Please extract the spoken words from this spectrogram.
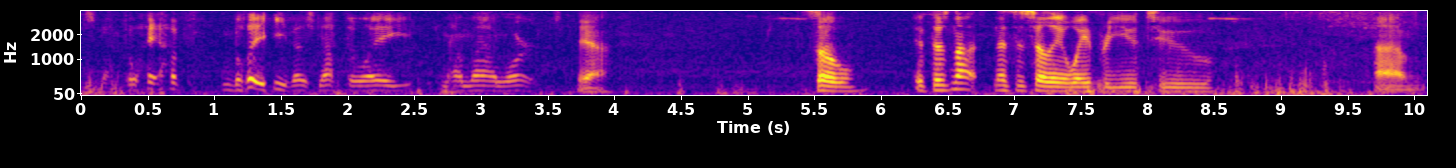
that's not the way I believe. That's not the way my mind works. Yeah. So, if there's not necessarily a way for you to um,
